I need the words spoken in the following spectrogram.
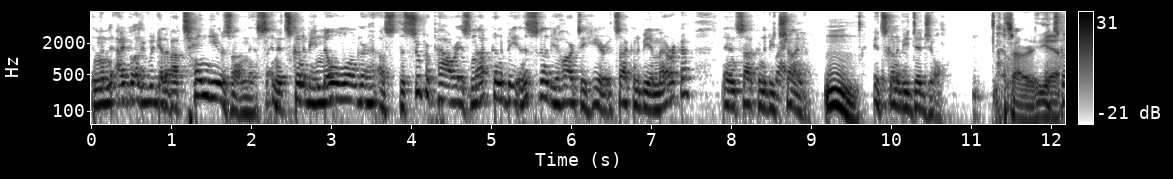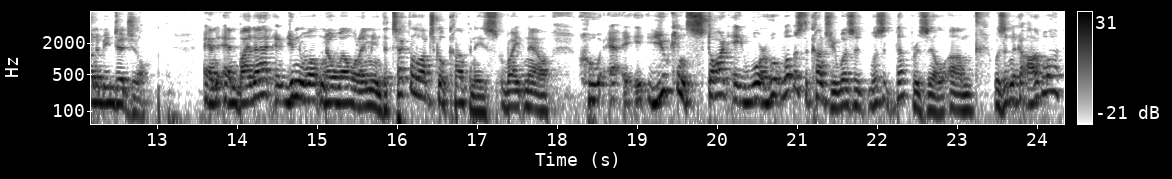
and then I believe we got about 10 years on this, and it's going to be no longer, us. the superpower is not going to be, and this is going to be hard to hear, it's not going to be America, and it's not going to be China. It's going to be digital. Sorry. Yeah. It's going to be digital. And, and by that, you know, know well what I mean. The technological companies right now, who uh, you can start a war. Who, what was the country? Was it was it not Brazil? Um, was it Nicaragua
